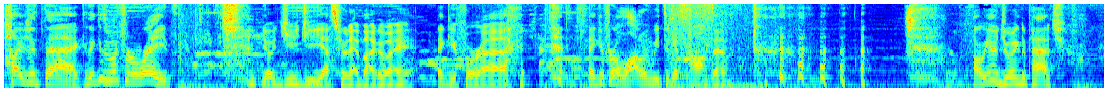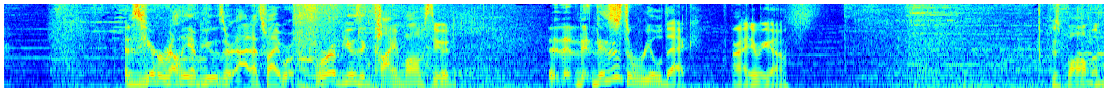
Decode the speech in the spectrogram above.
attack. Thank you so much for the raid. Yo, GG yesterday, by the way. Thank you for uh, thank you for allowing me to get content. Are you enjoying the patch? A zero rally abuser? Ah, that's fine. We're, we're abusing time bombs, dude. Th- th- th- This is the real deck. All right, here we go. Just bomb him.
